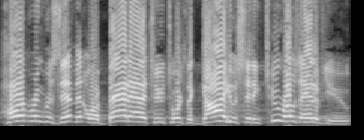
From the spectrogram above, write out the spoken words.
harboring resentment or a bad attitude towards the guy who is sitting two rows ahead of you.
